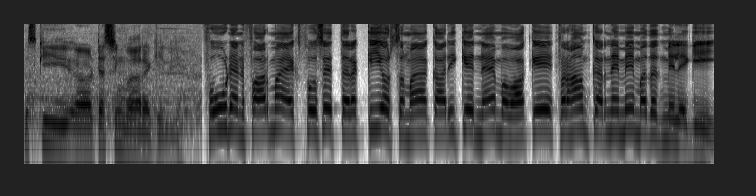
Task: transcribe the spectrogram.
اس کی ٹیسٹنگ وغیرہ کے لیے۔ فوڈ اینڈ فارما ایکسپو سے ترقی اور سرمایہ کاری کے نئے مواقع فراہم کرنے میں مدد ملے گی۔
